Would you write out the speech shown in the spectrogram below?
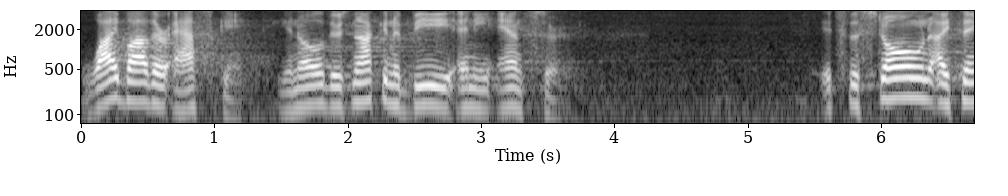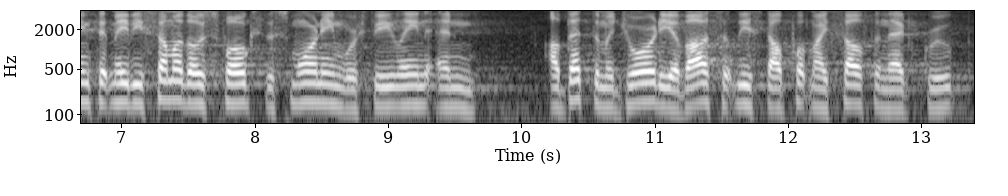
why bother asking? You know, there's not going to be any answer. It's the stone, I think, that maybe some of those folks this morning were feeling, and I'll bet the majority of us, at least I'll put myself in that group,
